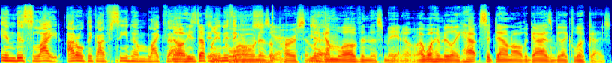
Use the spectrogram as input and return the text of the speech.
in this light i don't think i've seen him like that No, he's definitely anything grown else. as a Yeah. person. Like I'm loving this Maino. I want him to like ha- sit down all the guys and be like, "Look, guys,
